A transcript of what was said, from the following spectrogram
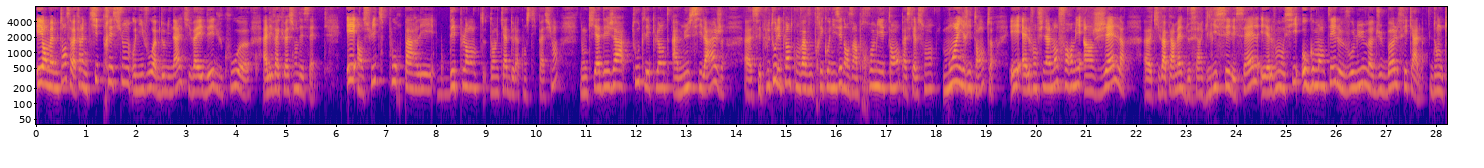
Et en même temps, ça va faire une petite pression au niveau abdominal qui va aider du coup euh, à l'évacuation des selles. Et ensuite, pour parler des plantes dans le cadre de la constipation, donc il y a déjà toutes les plantes à mucilage. Euh, c'est plutôt les plantes qu'on va vous préconiser dans un premier temps parce qu'elles sont moins irritantes et elles vont finalement former un gel euh, qui va permettre de faire glisser les selles et elles vont aussi augmenter le volume du bol fécal. Donc,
